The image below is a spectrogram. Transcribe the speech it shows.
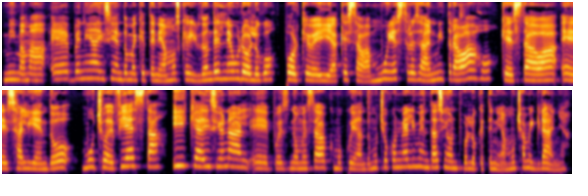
mi mamá eh, venía diciéndome que teníamos que ir donde el neurólogo porque veía que estaba muy estresada en mi trabajo, que estaba eh, saliendo mucho de fiesta y que adicional eh, pues no me estaba como cuidando mucho con mi alimentación por lo que tenía mucha migraña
